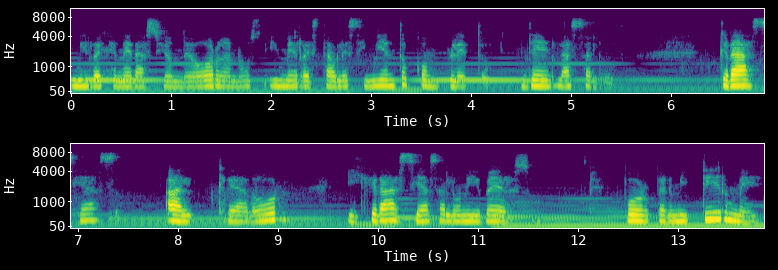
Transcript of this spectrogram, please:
mi regeneración de órganos y mi restablecimiento completo de la salud. Gracias al Creador y gracias al universo por permitirme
